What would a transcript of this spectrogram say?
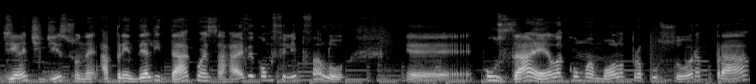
diante disso, né, aprender a lidar com essa raiva, como o Felipe falou, é, usar ela como uma mola propulsora para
